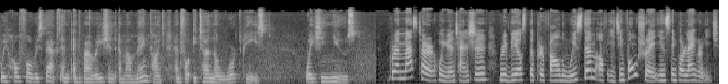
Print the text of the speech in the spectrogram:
We hope for respect and admiration among mankind and for eternal world peace. Weixin News. Grandmaster Hunyuan Chanshi reveals the profound wisdom of Yijing Feng Shui in simple language.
